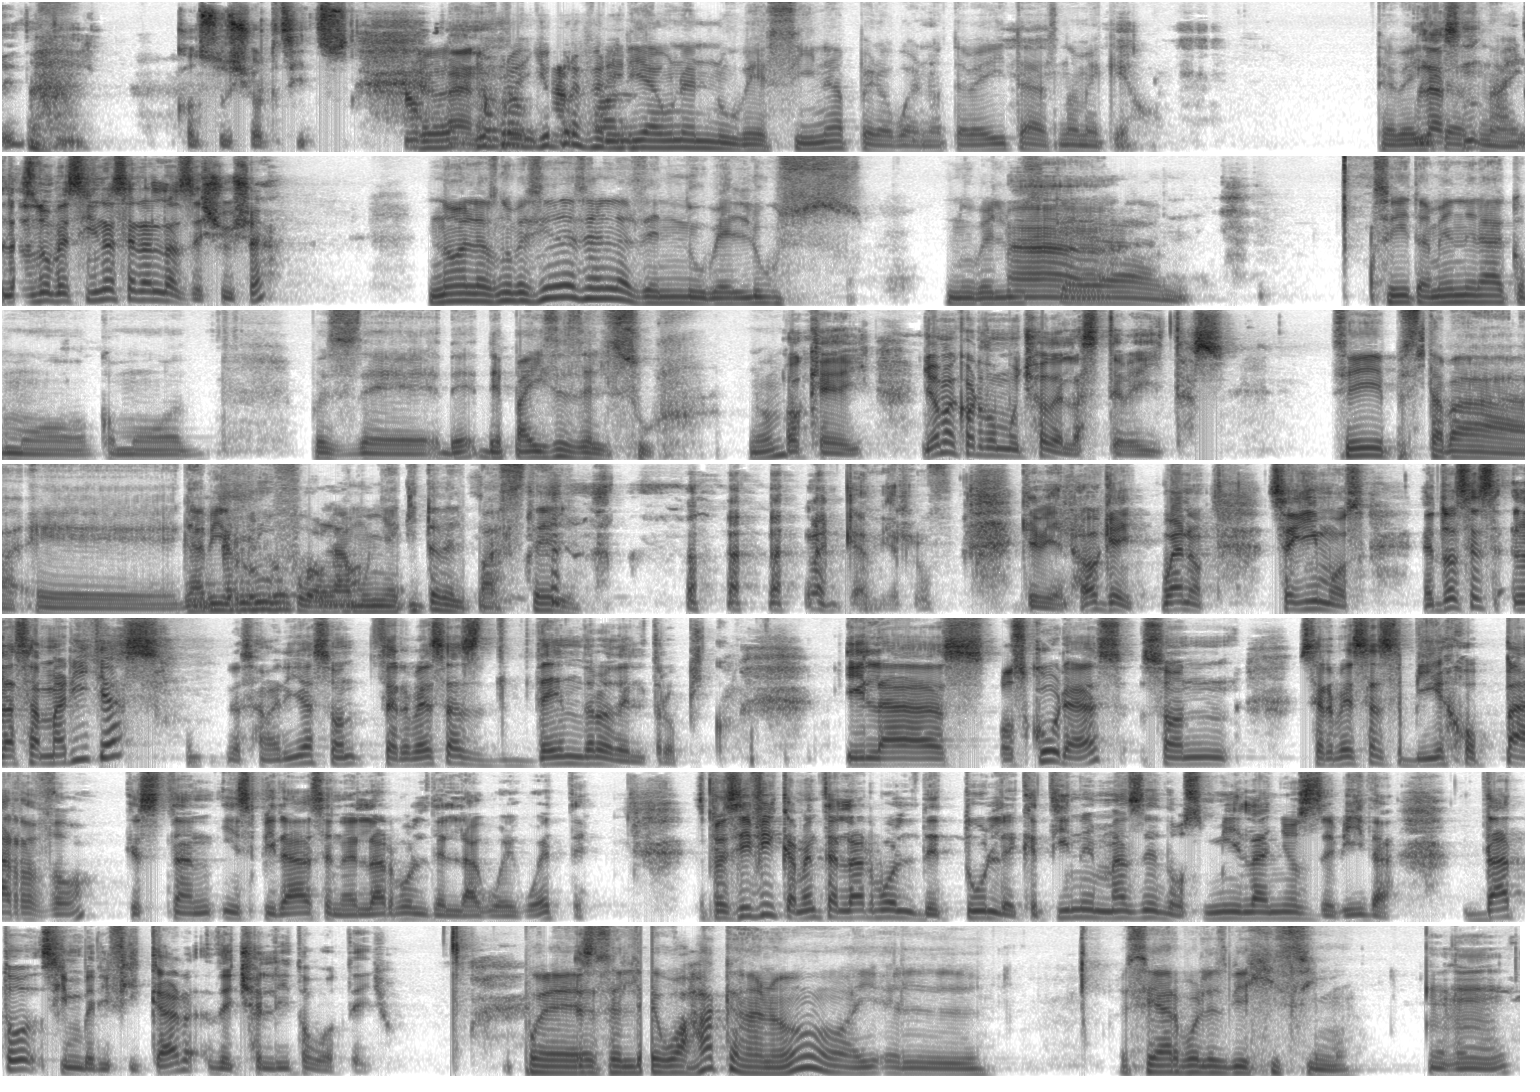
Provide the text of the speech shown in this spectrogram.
con sus shortcitos. Yo, preferiría una nubecina, pero bueno, TVitas no me quejo. TVitas Las, nice. las nubecinas eran las de Shusha. No, las nubecinas eran las de Nubeluz. Nubeluz Ah. que era. Sí, también era como, como pues de, de- de países del sur, ¿no? Ok, yo me acuerdo mucho de las TVitas. Sí, pues estaba eh, Gaby Rufo, la muñequita del pastel. Gaby Ruf. Qué bien. Ok, bueno, seguimos. Entonces, las amarillas, las amarillas son cervezas dentro del trópico. Y las oscuras son cervezas viejo pardo que están inspiradas en el árbol del agüehuete, específicamente el árbol de Tule, que tiene más de dos mil años de vida. Dato sin verificar de Chelito Botello. Pues el de Oaxaca, ¿no? El, ese árbol es viejísimo.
